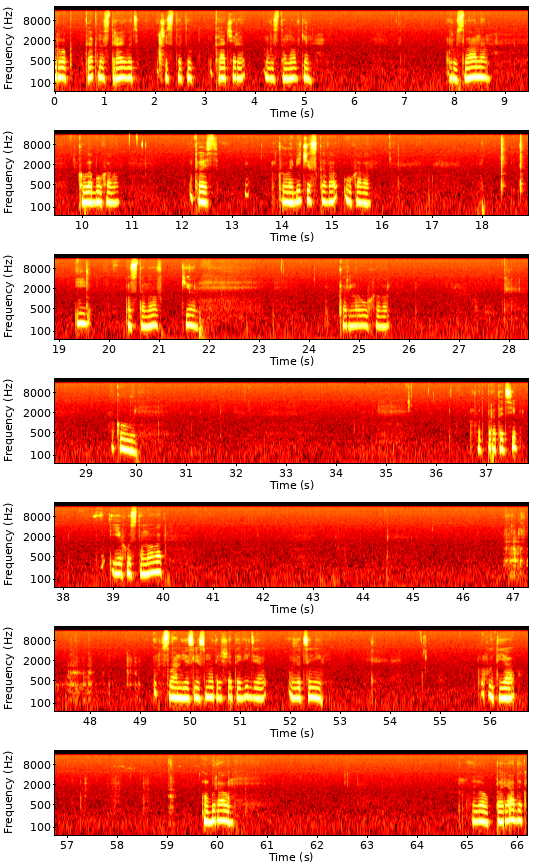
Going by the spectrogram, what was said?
Урок «Как настраивать частоту качера в установке Руслана Кулабухова, то есть Кулабического Ухова? И установки Карнаухова акулы. Вот прототип их установок. Руслан, если смотришь это видео, зацени. Вот я убрал. Ввел порядок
